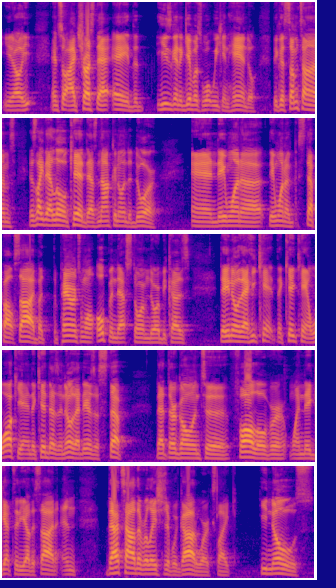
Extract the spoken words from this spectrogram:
You know, and so I trust that, A, the, He's going to give us what we can handle. Because sometimes it's like that little kid that's knocking on the door and they want to they want to step outside, but the parents won't open that storm door because they know that he can't the kid can't walk yet and the kid doesn't know that there's a step that they're going to fall over when they get to the other side. And that's how the relationship with God works. Like he knows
